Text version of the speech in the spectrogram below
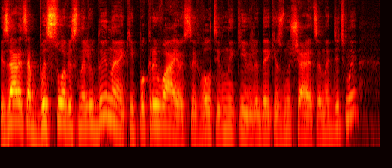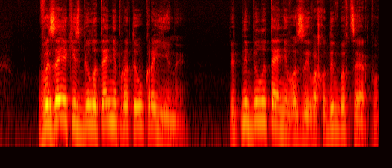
І зараз ця безсовісна людина, який покриває ось цих гвалтівників і людей, які знущаються над дітьми, везе якісь бюлетені проти України. Він не бюлетені возив, а ходив би в церкву.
